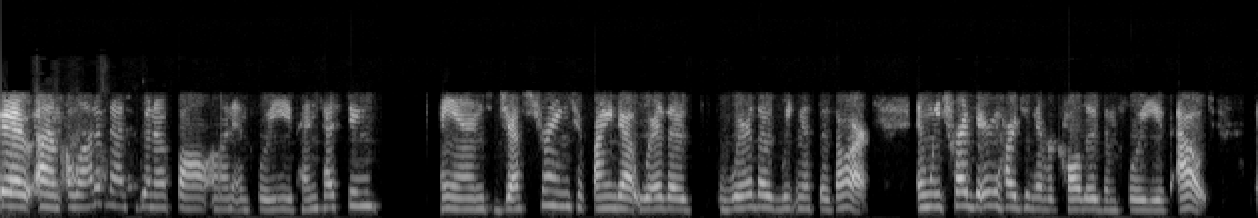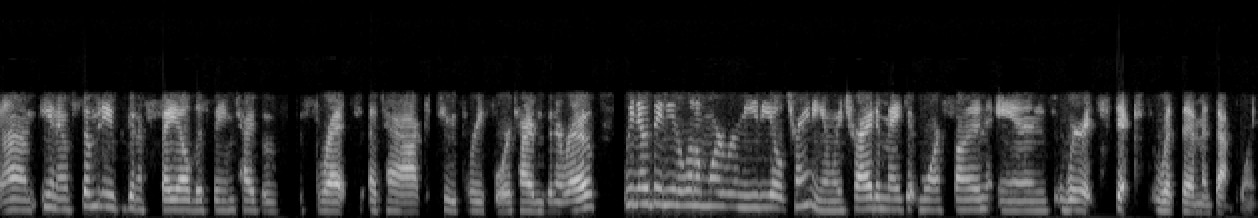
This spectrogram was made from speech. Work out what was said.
so um, a lot of that's going to fall on employee pen testing and just trying to find out where those where those weaknesses are. And we try very hard to never call those employees out um, you know, if somebody's going to fail the same type of threat attack two, three, four times in a row, we know they need a little more remedial training and we try to make it more fun and where it sticks with them at that point.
